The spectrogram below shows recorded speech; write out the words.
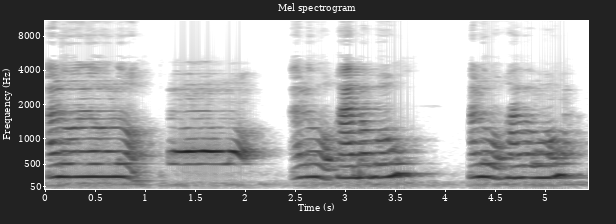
Alo alo alo. Alo 1234. Alo 1234.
